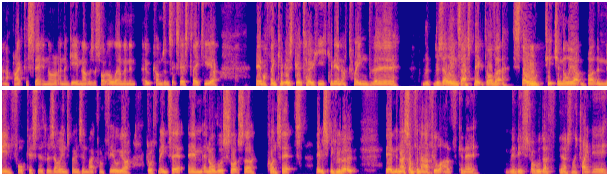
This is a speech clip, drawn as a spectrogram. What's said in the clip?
in a practice setting or in a game. That was a sort of learning and outcomes and success criteria. Um, I think it was good how he kind of intertwined the re- resilience aspect of it, still mm-hmm. teaching the layup, but the main focus is resilience, bouncing back from failure, growth mindset, um, and all those sorts of concepts that we're speaking mm-hmm. about. Um, and that's something that I feel like I've kind of maybe struggled with personally trying to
